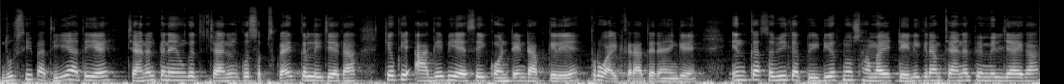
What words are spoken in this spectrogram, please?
दूसरी बात ये आती है चैनल पे नहीं होंगे तो चैनल को सब्सक्राइब कर लीजिएगा, क्योंकि आगे भी ऐसे ही कंटेंट आपके लिए प्रोवाइड कराते रहेंगे। इनका सभी का पीडीएफ नोट्स हमारे टेलीग्राम चैनल पे मिल जाएगा।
